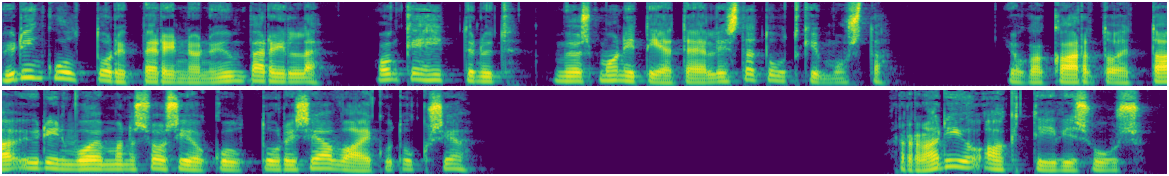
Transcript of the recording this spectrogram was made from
Ydinkulttuuriperinnön ympärille on kehittynyt myös monitieteellistä tutkimusta, joka kartoittaa ydinvoiman sosiokulttuurisia vaikutuksia. Radioaktiivisuus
